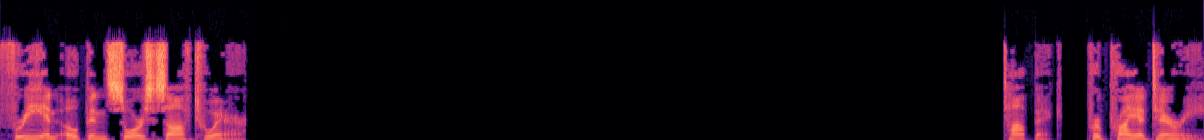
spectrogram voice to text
Free and open source software. Topic: Proprietary.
